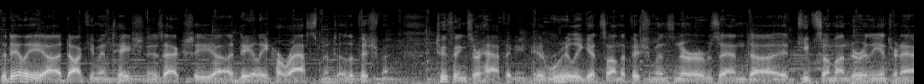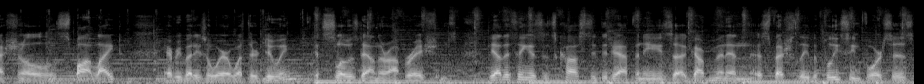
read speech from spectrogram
The daily uh, documentation is actually uh, a daily harassment of the fishermen. Two things are happening. It really gets on the fishermen's nerves and uh, it keeps them under the international spotlight. Everybody's aware of what they're doing. It slows down their operations. The other thing is it's costing the Japanese uh, government and especially the policing forces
